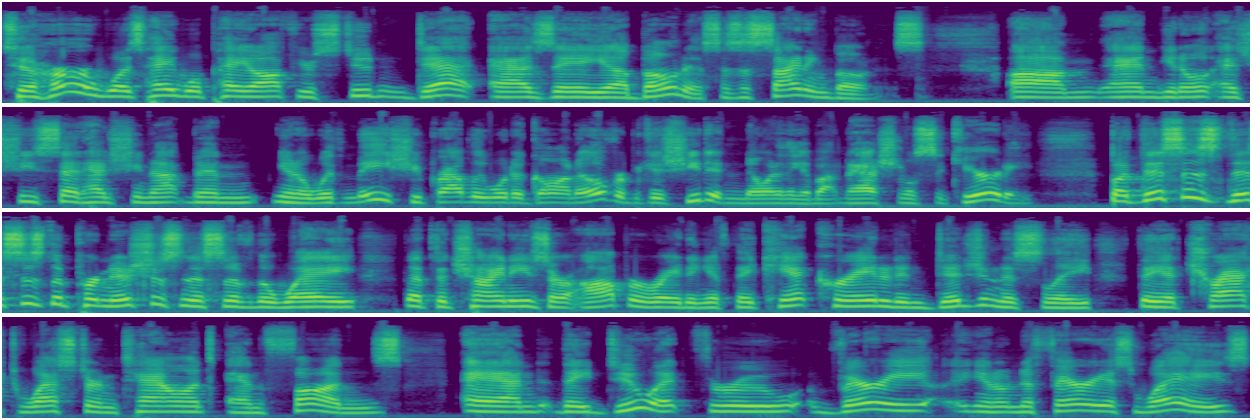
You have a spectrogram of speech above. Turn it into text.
to her was, "Hey, we'll pay off your student debt as a uh, bonus, as a signing bonus." Um, and you know, as she said, had she not been, you know, with me, she probably would have gone over because she didn't know anything about national security. But this is this is the perniciousness of the way that the Chinese are operating. If they can't create it indigenously, they attract Western talent and funds, and they do it through very, you know, nefarious ways.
